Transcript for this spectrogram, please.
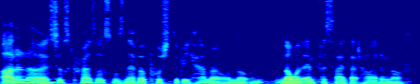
I don't know, it's just Kraslox was never pushed to be Hammer, or no, no one emphasized that hard enough.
